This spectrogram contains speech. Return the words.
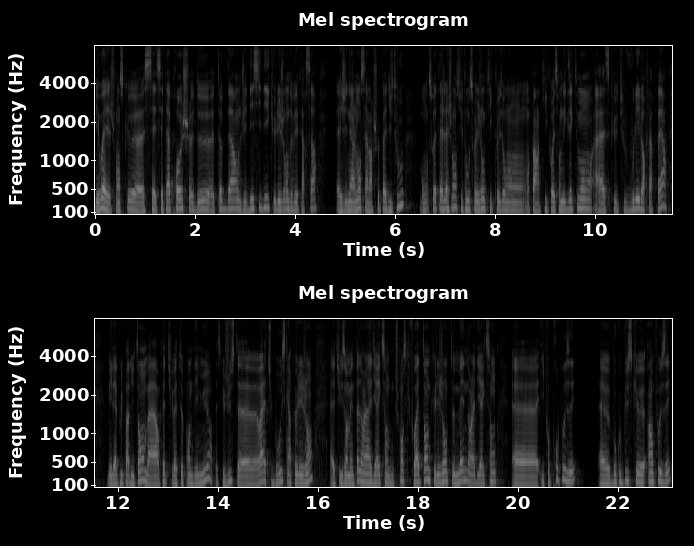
Mais ouais, je pense que euh, cette approche de top-down, j'ai décidé que les gens devaient faire ça, généralement ça marche pas du tout. Bon, soit tu as de la chance, tu tombes sur les gens qui, correspondent exactement à ce que tu voulais leur faire faire, mais la plupart du temps, bah, en fait, tu vas te prendre des murs parce que juste, voilà, tu brusques un peu les gens, tu les emmènes pas dans la direction. Donc je pense qu'il faut attendre que les gens te mènent dans la direction. il faut proposer beaucoup plus que imposer.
